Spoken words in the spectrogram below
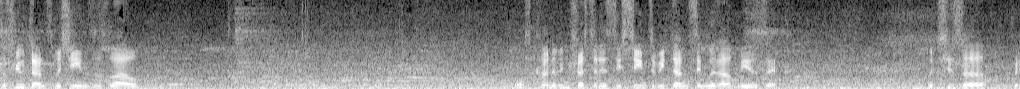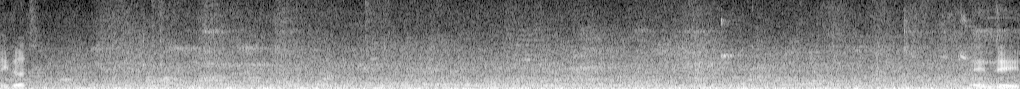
There's a few dance machines as well. What's kind of interesting is they seem to be dancing without music, which is uh, pretty good. Indeed.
